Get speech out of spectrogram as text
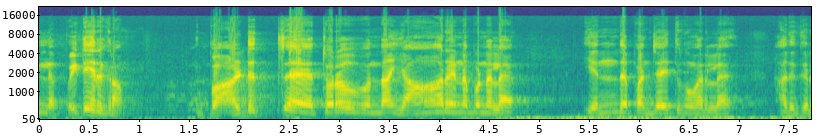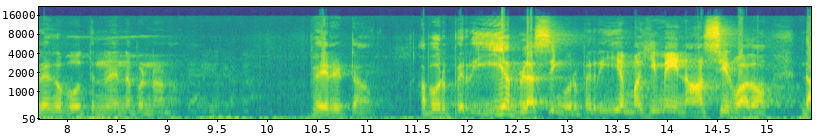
இல்லை. போயிட்டே இருக்கிறான். இப்போ அடுத்த துறவு வந்தால் யாரும் என்ன பண்ணலை? எந்த பஞ்சாயத்துக்கும் வரல. அதுக்கு ரெகபோத்துன்னு என்ன பண்ணானோ? பெயரிட்டான். அப்போ ஒரு பெரிய பிளஸ்ஸிங் ஒரு பெரிய மகிமையின் ஆசீர்வாதம். இந்த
